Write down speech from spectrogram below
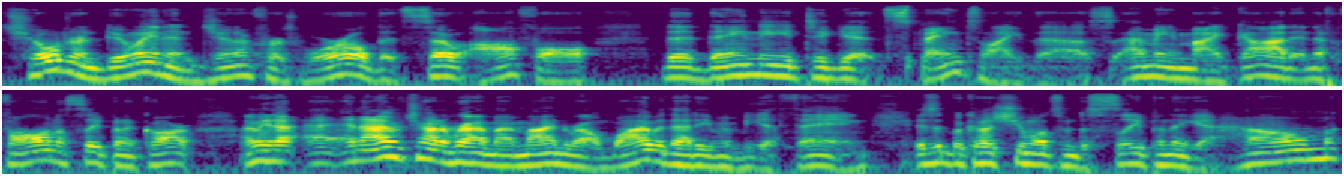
children doing in Jennifer's world that's so awful that they need to get spanked like this. I mean, my God, and if falling asleep in a car, I mean, I, and I'm trying to wrap my mind around why would that even be a thing? Is it because she wants them to sleep when they get home?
